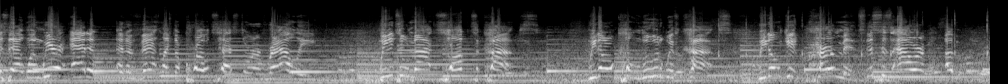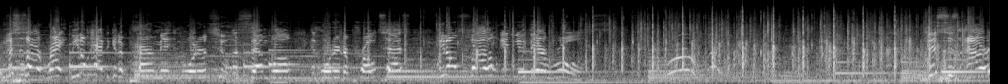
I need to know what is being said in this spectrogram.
is that when we're at a, an event like a protest or a rally, we do not talk to cops. We don't collude with cops. We don't get permits. This is our uh, this is our right. We don't have to get a permit in order to assemble, in order to protest. We don't follow any of their rules. This is our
